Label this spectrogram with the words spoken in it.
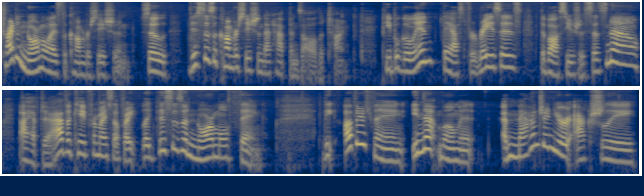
try to normalize the conversation. So, this is a conversation that happens all the time. People go in, they ask for raises, the boss usually says no, I have to advocate for myself, right? Like, this is a normal thing. The other thing, in that moment, imagine you're actually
